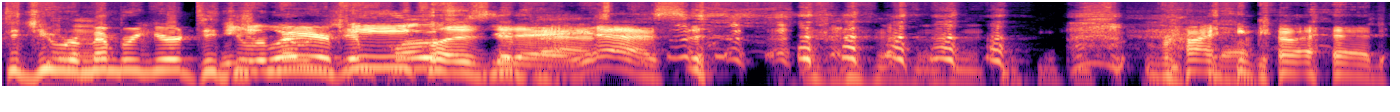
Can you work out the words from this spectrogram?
Did you remember your? Did, did you, you wear your PE clothes, clothes today? Yes. Brian, yeah. go ahead.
